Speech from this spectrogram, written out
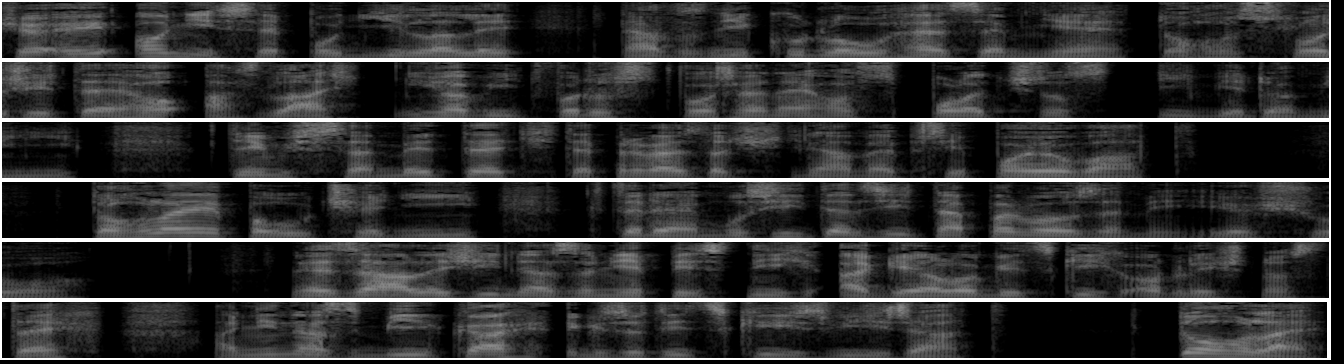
že i oni se podíleli na vzniku dlouhé země, toho složitého a zvláštního výtvoru stvořeného společností vědomí, k nímž se my teď teprve začínáme připojovat. Tohle je poučení, které musíte vzít na prvozemi, Jošuo. Nezáleží na zeměpisných a geologických odlišnostech ani na sbírkách exotických zvířat. Tohle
